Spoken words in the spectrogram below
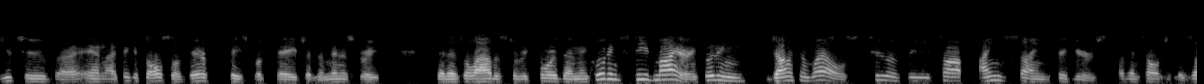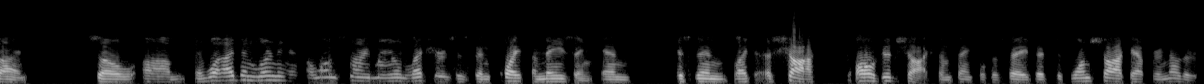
YouTube, uh, and I think it's also their Facebook page of the ministry that has allowed us to record them, including Steve Meyer, including Jonathan Wells, two of the top Einstein figures of intelligent design. So, um, and what I've been learning alongside my own lectures has been quite amazing. And it's been like a shock, all good shocks, I'm thankful to say, but it's one shock after another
